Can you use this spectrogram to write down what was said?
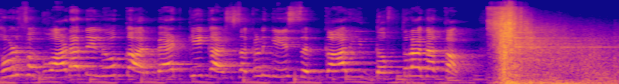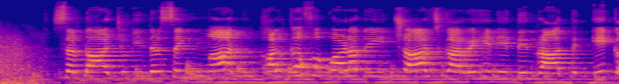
ਹੁਣ ਫਗਵਾੜਾ ਦੇ ਲੋਕ ਘਰ ਬੈਠ ਕੇ ਕਰ ਸਕਣਗੇ ਸਰਕਾਰੀ ਦਫ਼ਤਰਾਂ ਦਾ ਕੰਮ। ਸਰਦਾਰ ਜੋਗਿੰਦਰ ਸਿੰਘ ਮਾਨ ਹਲਕਾ ਫਗਵਾੜਾ ਦੇ ਇੰਚਾਰਜ ਕਰ ਰਹੇ ਨੇ ਦਿਨ ਰਾਤ ਇੱਕ।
